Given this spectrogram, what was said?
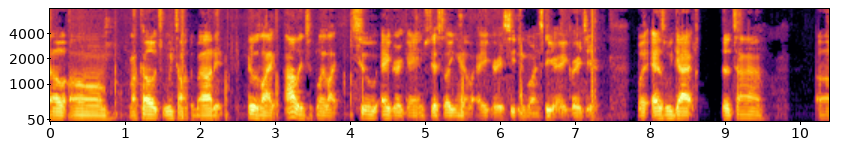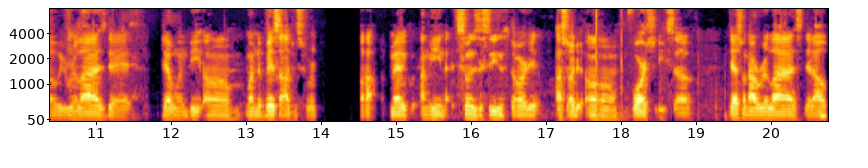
So, um, my coach, we talked about it. It was like, I'll let you play like two eighth grade games just so you can have an eighth grade season going into your eighth grade year. But as we got to the time, uh, we realized that that wouldn't be um one of the best options for me. Uh. I mean, as soon as the season started, I started um varsity, so that's when I realized that I was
